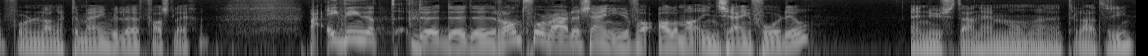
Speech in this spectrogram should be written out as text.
voor een lange termijn willen vastleggen. Maar ik denk dat de, de, de randvoorwaarden zijn in ieder geval allemaal in zijn voordeel. En nu is het aan hem om te laten zien.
